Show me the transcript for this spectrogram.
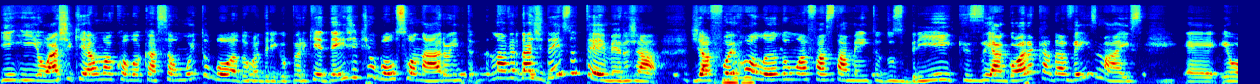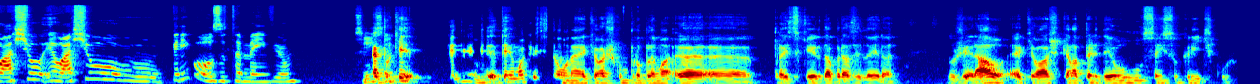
E, e, eu acho que é uma colocação muito boa do Rodrigo, porque desde que o Bolsonaro, na verdade, desde o Temer já, já foi uhum. rolando um afastamento dos BRICS e agora cada vez mais. É, eu acho, eu acho perigoso também, viu? Sim, é porque tem uma questão, né, que eu acho que um problema é, é, para a esquerda brasileira no geral é que eu acho que ela perdeu o senso crítico,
